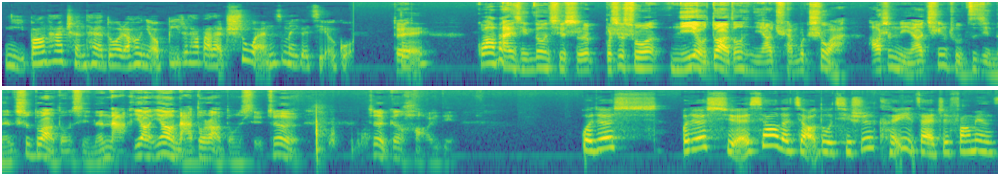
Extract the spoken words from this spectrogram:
你帮他盛太多，然后你要逼着他把它吃完这么一个结果。对，光盘行动其实不是说你有多少东西你要全部吃完，而是你要清楚自己能吃多少东西，能拿要要拿多少东西，这这更好一点。我觉得，我觉得学校的角度其实可以在这方面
